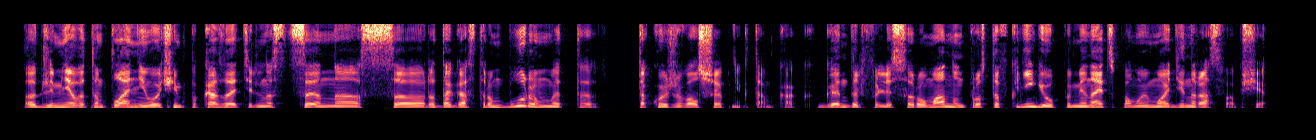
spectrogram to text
Для меня в этом плане очень показательна сцена с Радагастром Буром, это такой же волшебник, там, как Гэндальф или Саруман, он просто в книге упоминается, по-моему, один раз вообще.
